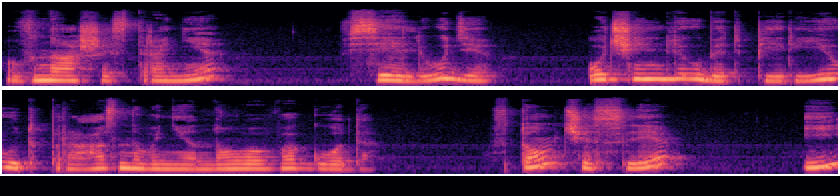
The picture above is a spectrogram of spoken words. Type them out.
В нашей стране все люди очень любят период празднования Нового года, в том числе и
